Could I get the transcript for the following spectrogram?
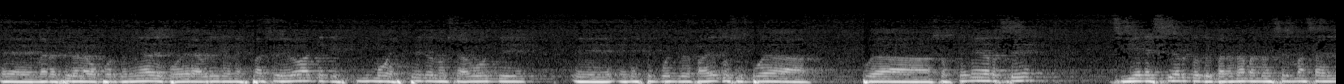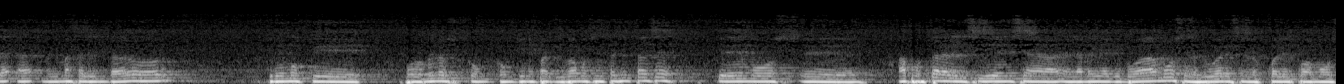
eh, me refiero a la oportunidad de poder abrir un espacio de debate que estimo, espero no se agote eh, en este encuentro de FADECOS y pueda, pueda sostenerse. Es cierto que el panorama no es el más, el más alentador, creemos que, por lo menos con, quienes participamos en estas instancias, debemos eh, apostar a la incidencia en la medida que podamos, en los lugares en los cuales podamos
